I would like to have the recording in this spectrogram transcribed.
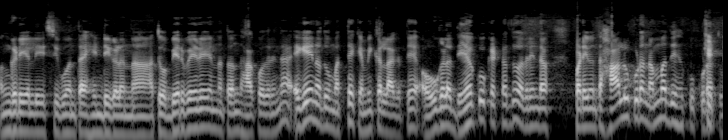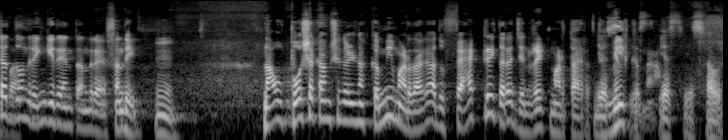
ಅಂಗಡಿಯಲ್ಲಿ ಸಿಗುವಂಥ ಹಿಂಡಿಗಳನ್ನು ಅಥವಾ ಬೇರೆ ಬೇರೆಯನ್ನು ತಂದು ಹಾಕೋದ್ರಿಂದ ಎಗೇನ್ ಅದು ಮತ್ತೆ ಕೆಮಿಕಲ್ ಆಗುತ್ತೆ. ಅವುಗಳ ದೇಹಕ್ಕೂ ಕೆಟ್ಟದ್ದು ಅದರಿಂದ ಪಡೆಯುವಂಥ ಹಾಲು ಕೂಡ ನಮ್ಮ ದೇಹಕ್ಕೂ ಕೂಡ ಕೆಟ್ಟದ್ದು ಅಂದ್ರೆ ಹೆಂಗಿದೆ ಅಂತಂದ್ರೆ ಸಂದೀಪ್. ಹ್ಮ್. ನಾವು ಪೋಷಕಾಂಶಗಳನ್ನ ಕಮ್ಮಿ ಮಾಡಿದಾಗ ಅದು ಫ್ಯಾಕ್ಟ್ರಿ ತರ ಜನರೇಟ್ ಮಾಡ್ತಾ ಇರುತ್ತೆ ಮಿಲ್ಕ್ ಹೌದು.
